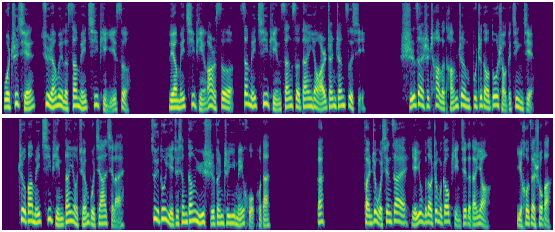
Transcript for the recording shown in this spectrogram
我之前居然为了三枚七品一色、两枚七品二色、三枚七品三色丹药而沾沾自喜，实在是差了唐振不知道多少个境界。这八枚七品丹药全部加起来，最多也就相当于十分之一枚火魄丹。反正我现在也用不到这么高品阶的丹药，以后再说吧。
